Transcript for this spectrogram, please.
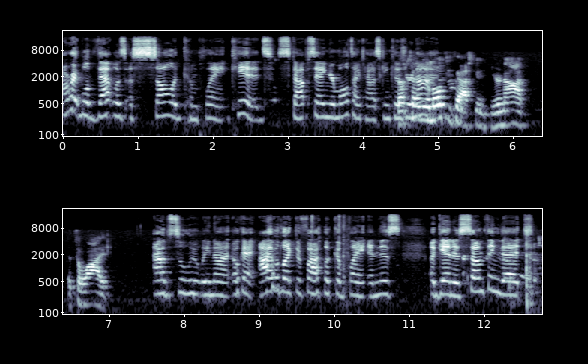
All right, well, that was a solid complaint. Kids, stop saying you're multitasking because you're not. you're multitasking. You're not. It's a lie. Absolutely not. Okay, I would like to file a complaint, and this, again, is something that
